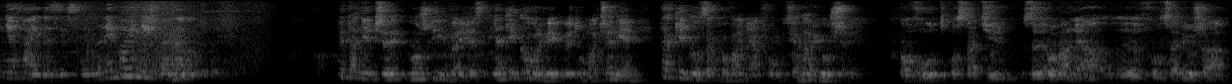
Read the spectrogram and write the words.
i nie fajne z ich strony. No nie powinniśmy tego Pytanie, czy możliwe jest jakiekolwiek wytłumaczenie takiego zachowania funkcjonariuszy? powód w postaci zdenerwowania e, funkcjonariusza,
